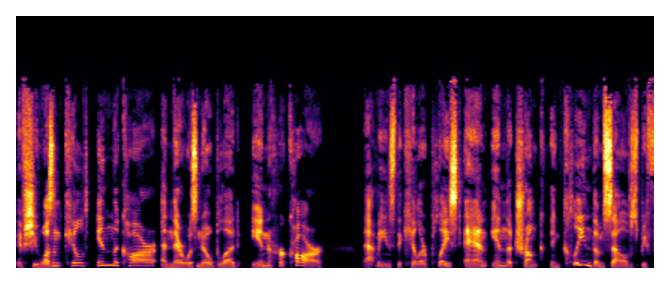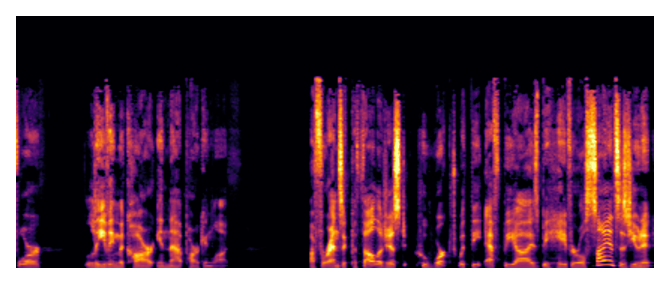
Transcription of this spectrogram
If she wasn't killed in the car and there was no blood in her car, that means the killer placed Anne in the trunk and cleaned themselves before leaving the car in that parking lot. A forensic pathologist who worked with the FBI's Behavioral Sciences Unit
